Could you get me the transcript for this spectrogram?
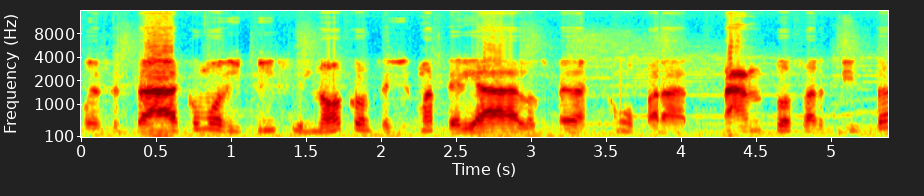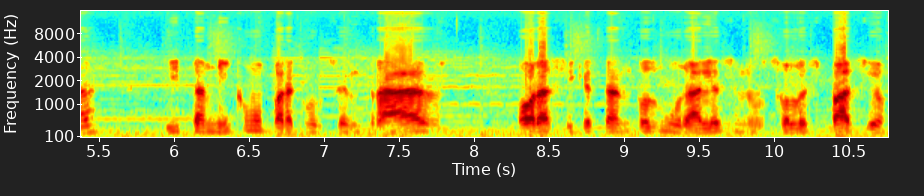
pues está como difícil, ¿no? Conseguir material, hospedaje como para tantos artistas y también como para concentrar ahora sí que tantos murales en un solo espacio.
